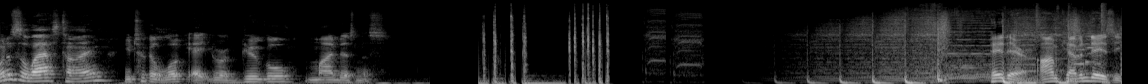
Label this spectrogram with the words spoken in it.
When is the last time you took a look at your Google My Business? Hey there, I'm Kevin Daisey.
